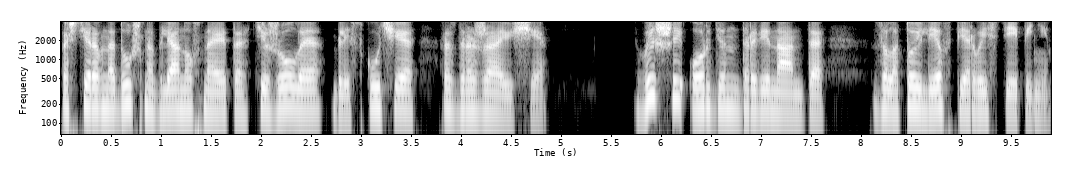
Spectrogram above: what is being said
почти равнодушно глянув на это тяжелое, блескучее, раздражающее. Высший орден Дарвинанта, золотой лев первой степени.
